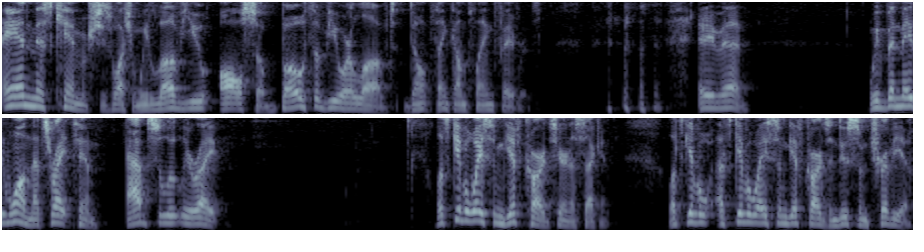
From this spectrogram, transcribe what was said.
And Miss Kim, if she's watching, we love you also. Both of you are loved. Don't think I'm playing favorites. Amen. We've been made one. That's right, Tim. Absolutely right. Let's give away some gift cards here in a second. Let's give let's give away some gift cards and do some trivia.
